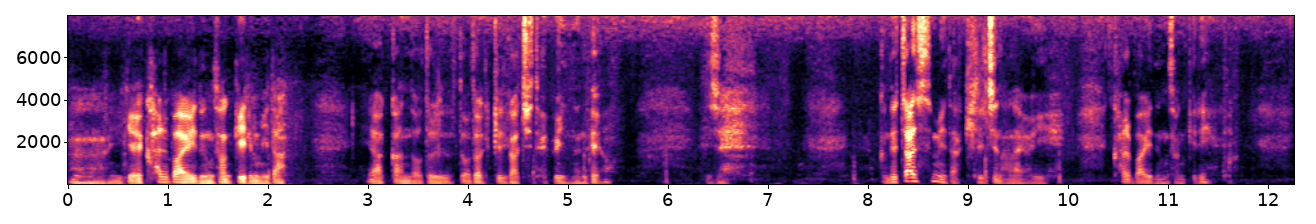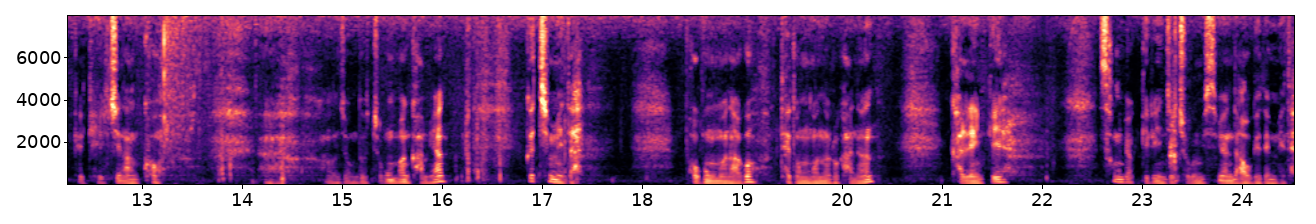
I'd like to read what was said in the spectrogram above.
아, 이게 칼바이 능선길입니다. 약간 너덜 너덜길 같이 되고 있는데요. 이제 근데 짧습니다. 길진 않아요. 이 칼바이 능선길이 길진 않고 어, 어느 정도 조금만 가면 끝입니다. 보국문하고 대동문으로 가는 갈림길 성벽길이 이제 조금 있으면 나오게 됩니다.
